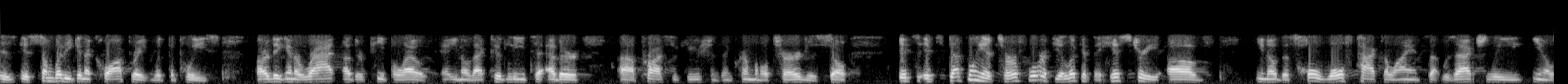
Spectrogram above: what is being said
Is, is somebody going to cooperate with the police? Are they going to rat other people out? You know, that could lead to other uh, prosecutions and criminal charges. So it's it's definitely a turf war. If you look at the history of you know, this whole Wolfpack alliance that was actually, you know,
